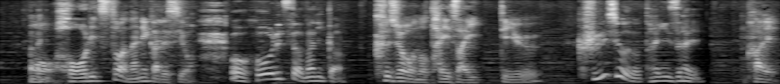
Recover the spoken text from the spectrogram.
もう法律とは何かですよ。お法律とは何か。九条の滞在っていう。九条の滞在はい。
